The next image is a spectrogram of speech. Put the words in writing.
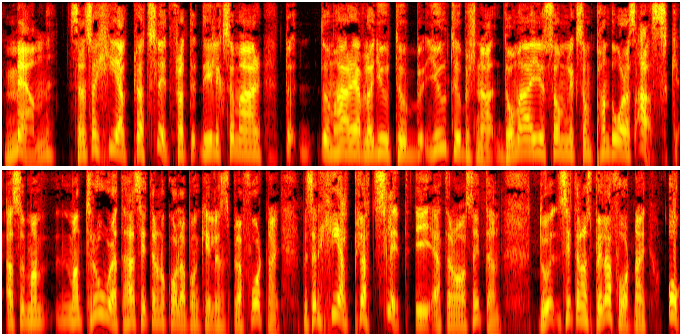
Men, sen så helt plötsligt, för att det liksom är, de, här jävla YouTube, YouTubersna, de är ju som liksom Pandoras ask. Alltså man, man tror att här sitter han och kollar på en kille som spelar Fortnite, men sen helt plötsligt i ett av avsnitten, då sitter han och spelar Fortnite och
